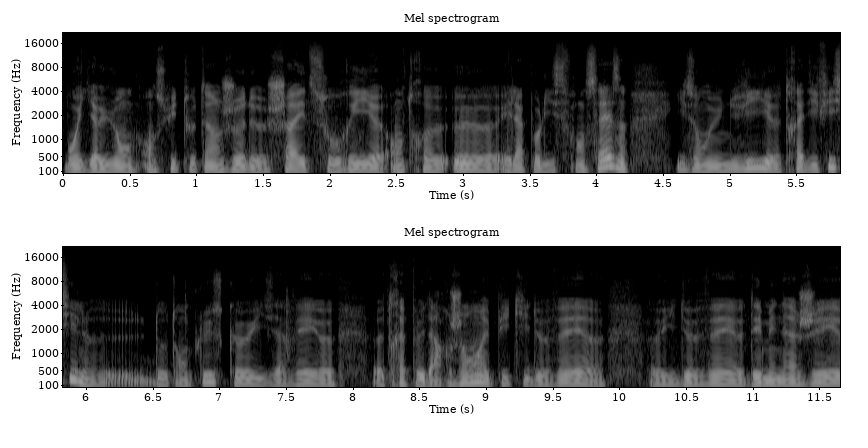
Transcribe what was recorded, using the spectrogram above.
Bon, il y a eu ensuite tout un jeu de chat et de souris entre eux et la police française. Ils ont eu une vie très difficile, d'autant plus qu'ils avaient très peu d'argent et puis qui devait, euh, euh, il devait euh, déménager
